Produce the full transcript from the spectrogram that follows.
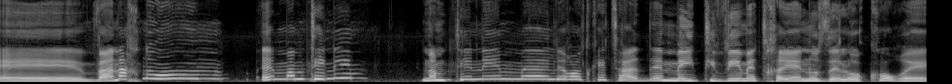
אה, ואנחנו אה, ממתינים. ממתינים אה, לראות כיצד הם מיטיבים את חיינו, זה לא קורה.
